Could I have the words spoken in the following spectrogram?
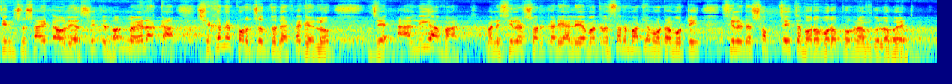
তিনশো ষাট আউলিয়া স্মৃতিধন্য এলাকা, সেখানে পর্যন্ত দেখা গেল যে আলিয়া মাঠ মানে সিলেট সরকারি আলিয়া মাদ্রাসার মাঠে মোটামুটি সিলেটের সবচেয়ে বড় বড় প্রোগ্রামগুলো হয়ে থাকে।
